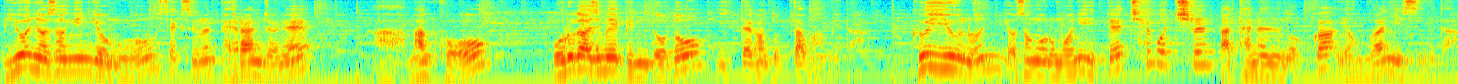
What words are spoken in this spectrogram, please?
미혼 여성인 경우 섹스는 배란 전에 아, 많고 오르가즘의 빈도도 이때가 높다고 합니다. 그 이유는 여성 호르몬이 이때 최고치를 나타내는 것과 연관이 있습니다.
